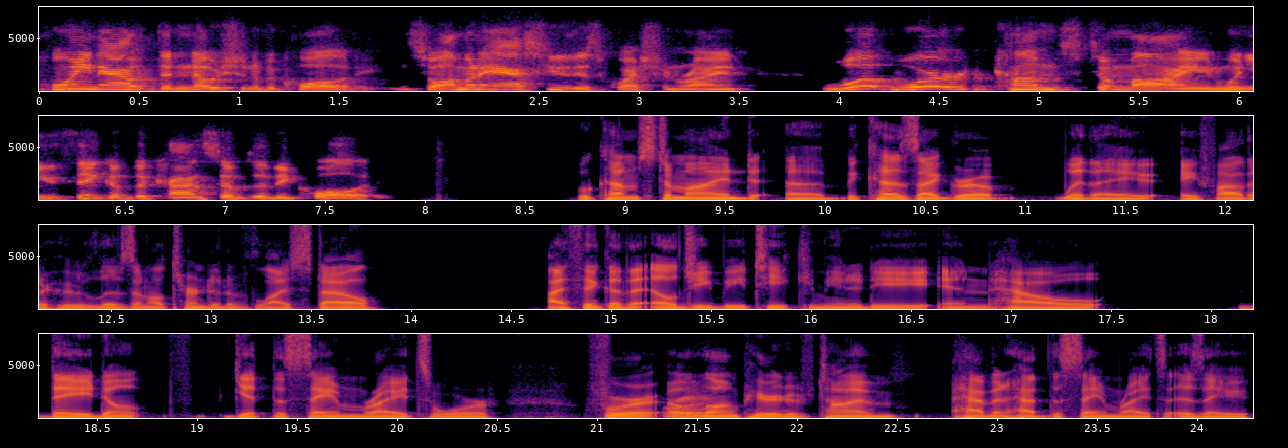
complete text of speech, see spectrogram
point out the notion of equality. So I'm going to ask you this question, Ryan. What word comes to mind when you think of the concept of equality? What comes to mind, uh, because I grew up with a, a father who lives an alternative lifestyle, I think of the LGBT community and how they don't get the same rights or for right. a long period of time haven't had the same rights as a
